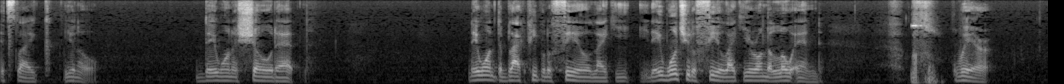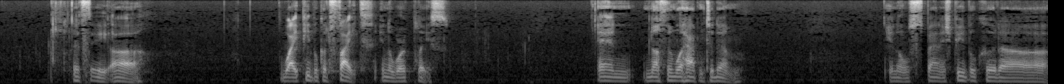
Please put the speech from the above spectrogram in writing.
it's like you know they want to show that they want the black people to feel like you, they want you to feel like you're on the low end where let's say uh white people could fight in the workplace and nothing will happen to them. You know, Spanish people could, uh,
